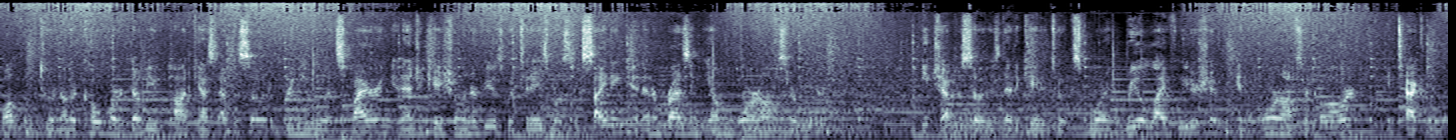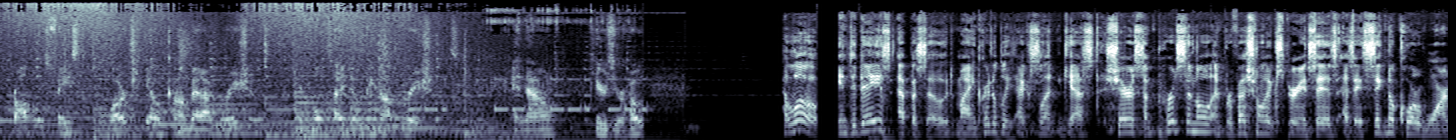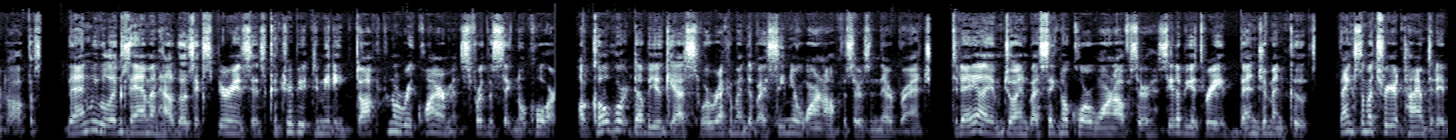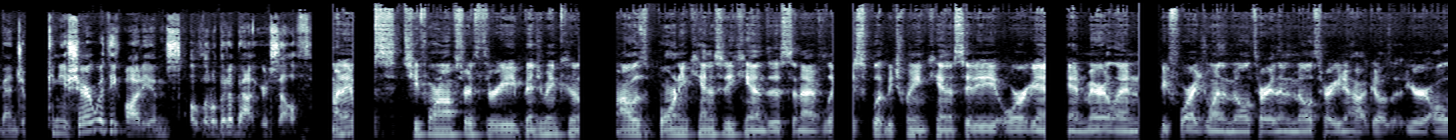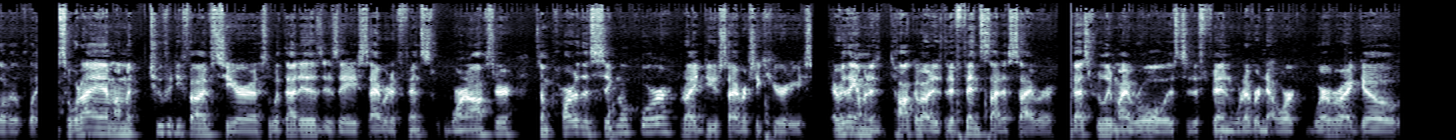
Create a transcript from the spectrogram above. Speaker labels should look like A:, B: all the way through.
A: Welcome to another Cohort W podcast episode, bringing you inspiring and educational interviews with today's most exciting and enterprising young warrant officer leaders. Each episode is dedicated to exploring real life leadership in the warrant officer cohort and tackling the problems faced in large scale combat operations and multi domain operations. And now, here's your host.
B: Hello. In today's episode, my incredibly excellent guest shares some personal and professional experiences as a Signal Corps warrant officer. Then we will examine how those experiences contribute to meeting doctrinal requirements for the Signal Corps. All Cohort W guests were recommended by senior warrant officers in their branch. Today I am joined by Signal Corps Warrant Officer CW3 Benjamin Coots. Thanks so much for your time today, Benjamin. Can you share with the audience a little bit about yourself?
C: My name is Chief Warrant Officer 3 Benjamin Coots. I was born in Kansas City, Kansas, and I've lived split between Kansas City, Oregon, and Maryland before I joined the military. And then the military, you know how it goes. You're all over the place. So what I am, I'm a 255 Sierra. So what that is is a cyber defense warrant officer. So I'm part of the Signal Corps, but I do cybersecurity. So everything I'm going to talk about is the defense side of cyber. That's really my role is to defend whatever network wherever I go.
